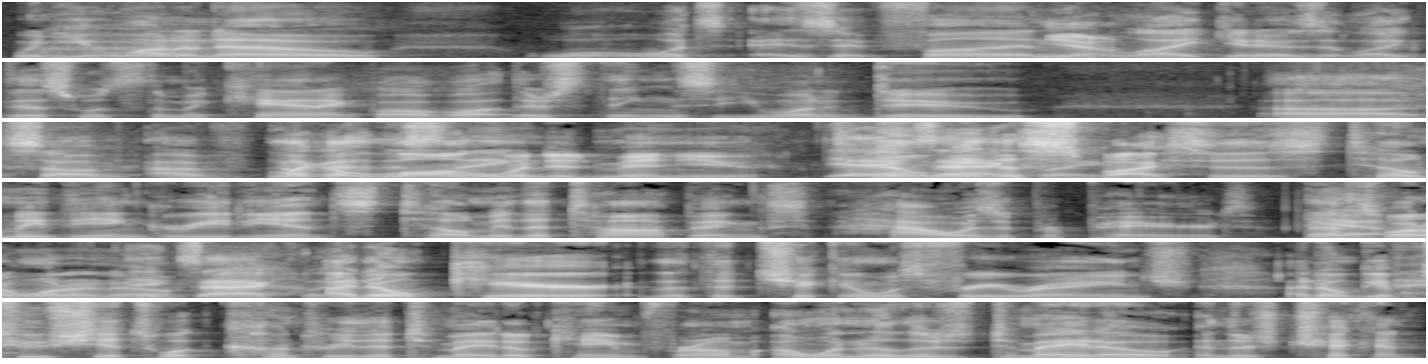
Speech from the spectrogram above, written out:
when you want to know wh- what's is it fun Yeah. like you know is it like this what's the mechanic blah blah there's things that you want to do uh, so I'm, I've I've like a long-winded menu. Yeah, tell me the spices. Tell me the ingredients. Tell me the toppings. How is it prepared? That's Yeah, what I want to know. exactly. I don't care that the chicken was free range. I don't give two shits what country the tomato came from. I want to know there's a tomato and there's chicken,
